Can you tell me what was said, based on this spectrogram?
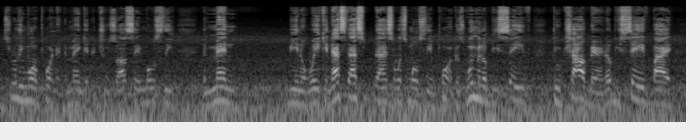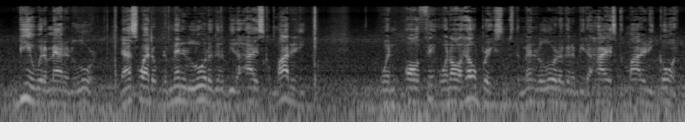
It's really more important that the men get the truth. So I'll say mostly the men being awakened. That's that's that's what's mostly important because women will be saved through childbearing. They'll be saved by being with a man of the Lord. That's why the, the men of the Lord are going to be the highest commodity when all thing, when all hell breaks loose. The men of the Lord are going to be the highest commodity going.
